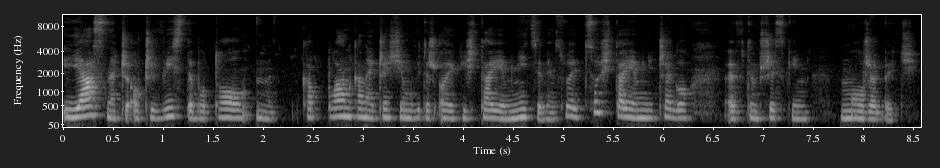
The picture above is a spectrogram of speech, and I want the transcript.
jasne czy oczywiste, bo to mm, kapłanka najczęściej mówi też o jakiejś tajemnicy, więc tutaj coś tajemniczego e, w tym wszystkim może być.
